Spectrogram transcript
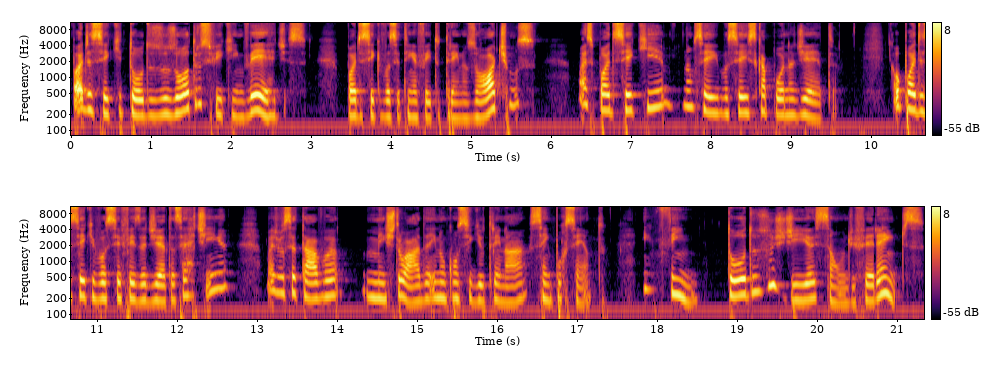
Pode ser que todos os outros fiquem verdes. Pode ser que você tenha feito treinos ótimos, mas pode ser que, não sei, você escapou na dieta. Ou pode ser que você fez a dieta certinha, mas você estava menstruada e não conseguiu treinar 100%. Enfim, todos os dias são diferentes,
